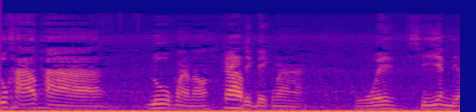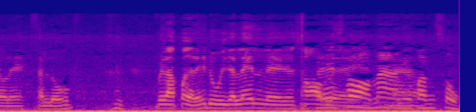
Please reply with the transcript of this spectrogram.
ลูกค้าพาลูกมาเนาะครับ เด็กๆมา โอ้ยชี้อย่างเดียวเลยสรุปเวลาเปิดให้ดูจะเล่นเลยจะชอบเลยชอบมากนะมีความสุข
